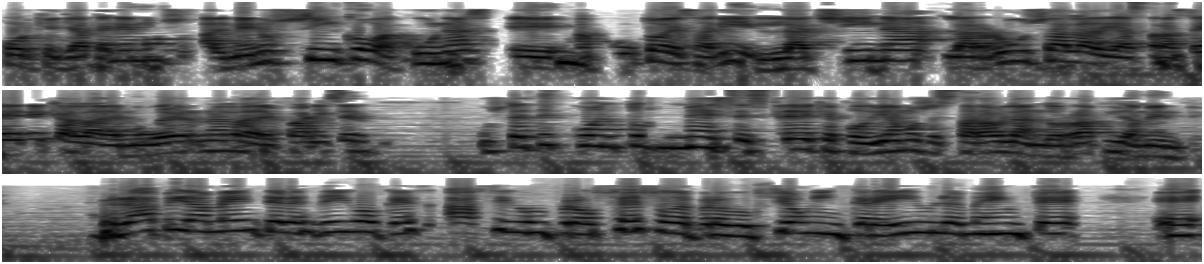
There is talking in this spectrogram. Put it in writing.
porque ya tenemos al menos cinco vacunas eh, a punto de salir, la china, la rusa, la de AstraZeneca, la de Moderna, la de Pfizer. ¿Usted de cuántos meses cree que podríamos estar hablando rápidamente? Rápidamente les digo que es, ha sido un proceso de producción increíblemente eh,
